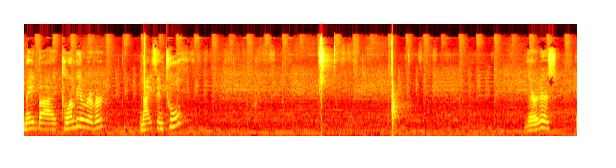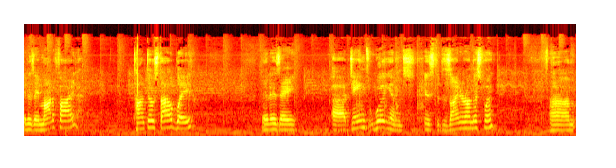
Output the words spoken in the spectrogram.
made by Columbia River Knife and Tool. There it is. It is a modified Tanto style blade. It is a uh, James Williams is the designer on this one. Um,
